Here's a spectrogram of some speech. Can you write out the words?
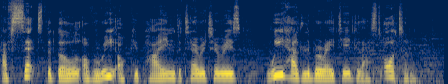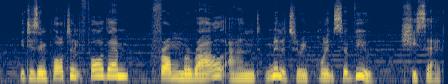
have set the goal of reoccupying the territories we had liberated last autumn. It is important for them from morale and military points of view, she said.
